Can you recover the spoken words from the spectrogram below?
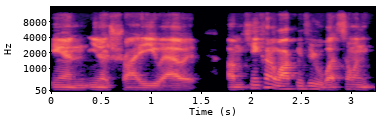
and you know try you out. Um, can you kind of walk me through what someone,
